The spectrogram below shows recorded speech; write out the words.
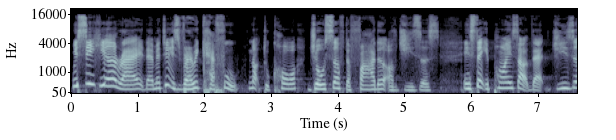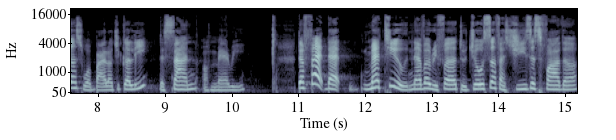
We see here, right, that Matthew is very careful not to call Joseph the father of Jesus. Instead, it points out that Jesus was biologically the son of Mary. The fact that Matthew never referred to Joseph as Jesus' father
